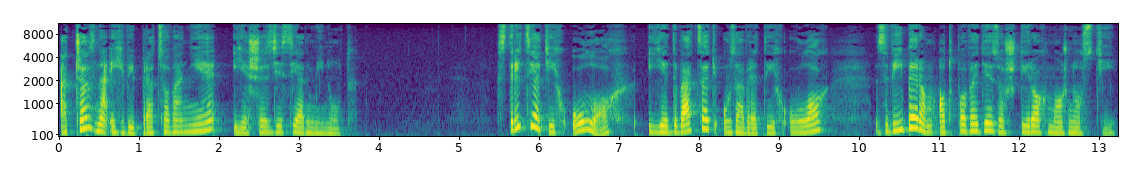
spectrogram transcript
a čas na ich vypracovanie je 60 minút. Z 30 úloh je 20 uzavretých úloh s výberom odpovede zo štyroch možností.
